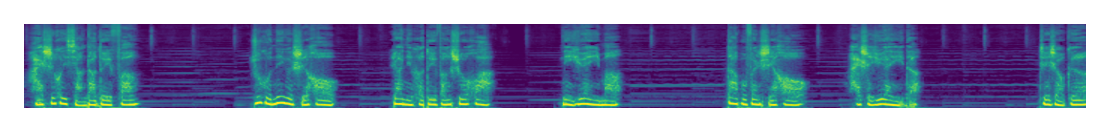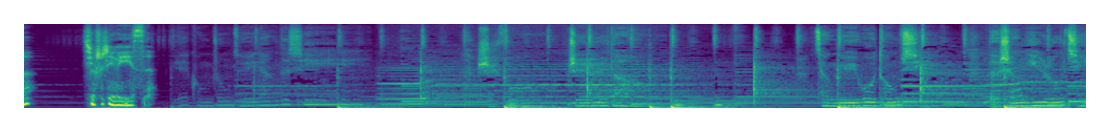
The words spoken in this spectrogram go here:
还是会想到对方。如果那个时候让你和对方说话，你愿意吗？大部分时候还是愿意的。这首歌就是这个意思。夜空中最亮的星是否知道曾与我同行的声音如今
